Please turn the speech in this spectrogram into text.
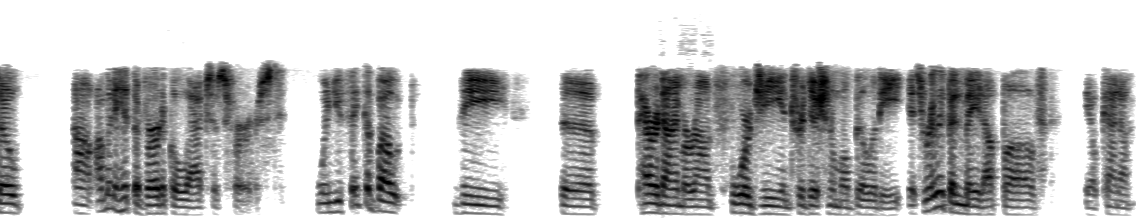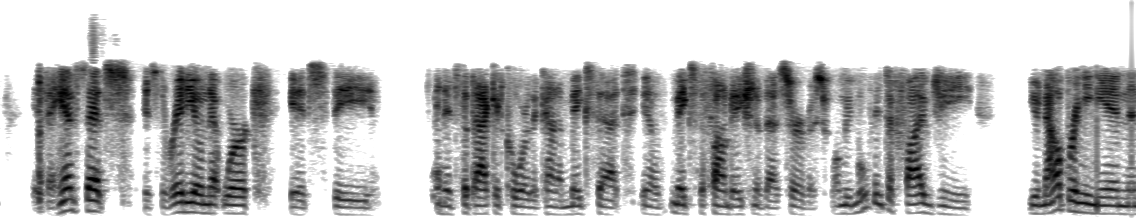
So uh, I'm going to hit the vertical axis first. When you think about the the paradigm around 4G and traditional mobility, it's really been made up of, you know, kind of it's the handsets, it's the radio network, it's the and it's the packet core that kind of makes that, you know, makes the foundation of that service. When we move into 5G, you're now bringing in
